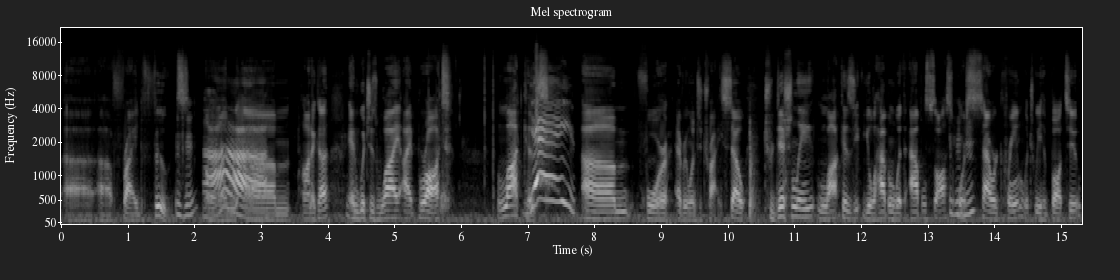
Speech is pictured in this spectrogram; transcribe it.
uh, uh, fried foods on Ah. um, Hanukkah, and which is why I brought latkes Yay! um, for everyone to try. So traditionally, latkes you'll have them with applesauce or sour cream, which we have bought too,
